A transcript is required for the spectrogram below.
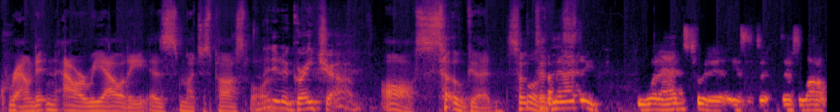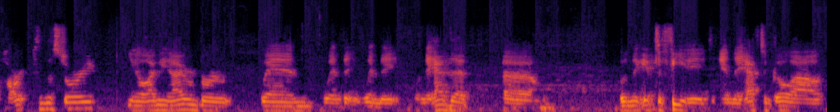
ground it in our reality as much as possible. they did a great job. oh, so good. So to I mean, I think what adds to it is there's a lot of heart to the story. You know, I mean, I remember when when they when they when they have that um, when they get defeated and they have to go out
